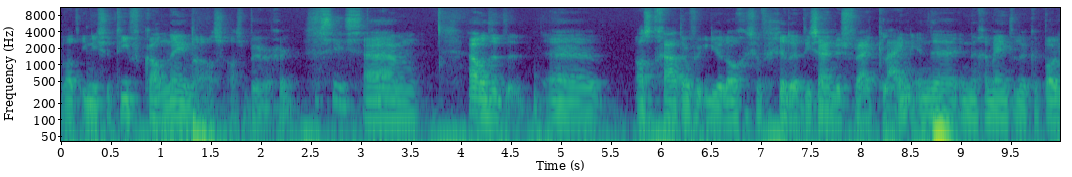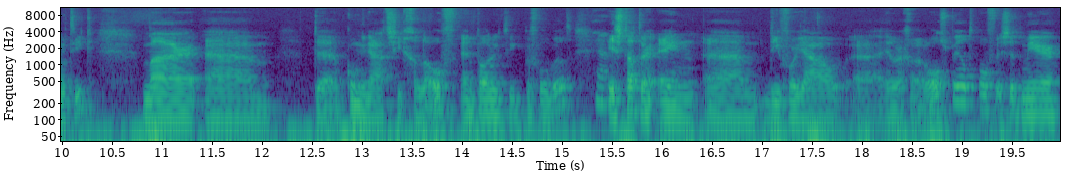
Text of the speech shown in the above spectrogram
wat initiatief kan nemen als, als burger. Precies. Ehm, nou, want het, eh, als het gaat over ideologische verschillen, die zijn dus vrij klein in de, in de gemeentelijke politiek. Maar ehm, de combinatie geloof en politiek bijvoorbeeld, Ja. is dat er een ehm, die voor jou eh, heel erg een rol speelt? Of is het meer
